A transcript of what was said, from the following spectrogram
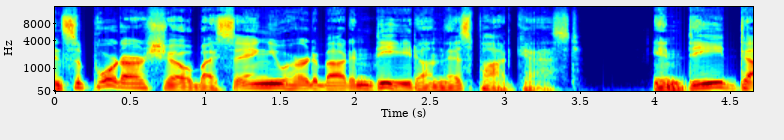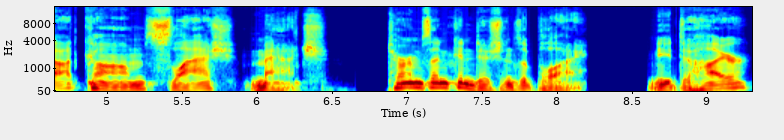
and support our show by saying you heard about Indeed on this podcast. Indeed.com slash match. Terms and conditions apply. Need to hire?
